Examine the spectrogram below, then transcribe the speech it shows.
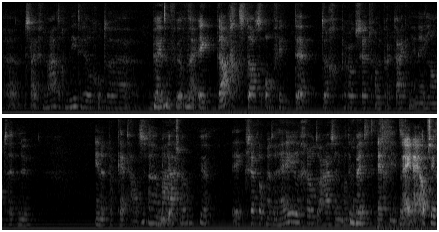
eh cijfermatig niet heel goed eh ben. Weet hoeveel? Nee. Ik dacht dat ongeveer 30% van de praktijken in Nederland het nu in het pakket had. Ah, maar. Ja. Ik zeg dat met een hele grote aarzeling, want ik Mhm. weet het echt niet. Nee, nee, op zich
